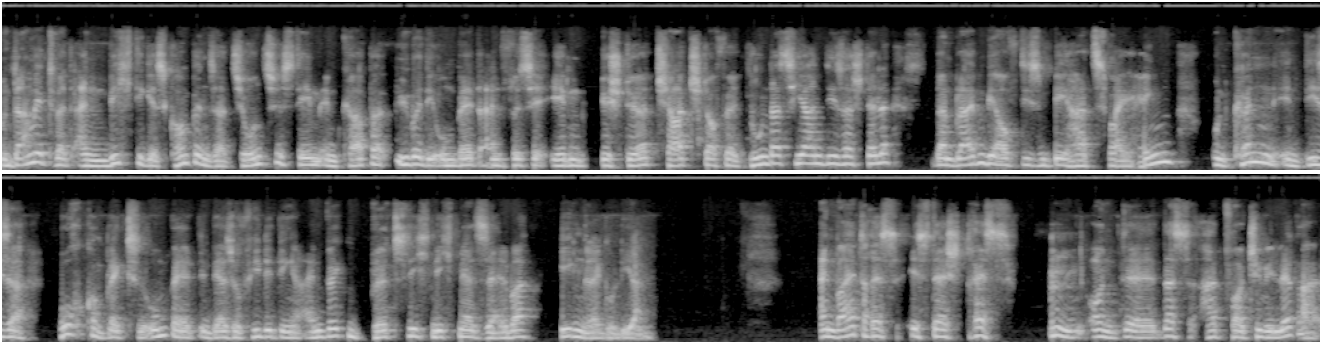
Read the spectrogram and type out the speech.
Und damit wird ein wichtiges Kompensationssystem im Körper über die Umwelteinflüsse eben gestört. Schadstoffe tun das hier an dieser Stelle. Dann bleiben wir auf diesem BH2 hängen und können in dieser hochkomplexen Umwelt, in der so viele Dinge einwirken, plötzlich nicht mehr selber gegenregulieren. Ein weiteres ist der Stress. Und äh, das hat Frau Civileva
